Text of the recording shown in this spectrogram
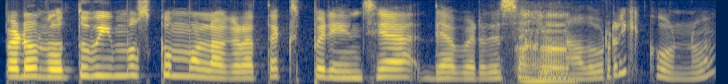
pero no tuvimos como la grata experiencia de haber desayunado rico, ¿no?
